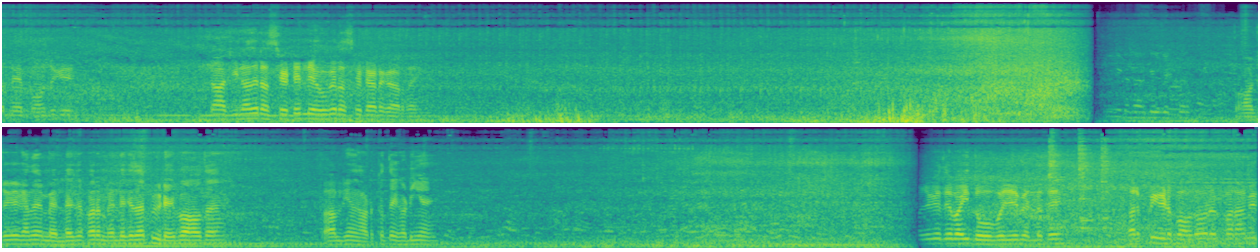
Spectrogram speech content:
ਉਹ ਪਹੁੰਚ ਗਏ। ਝਾਂਜੀ ਇਹਨਾਂ ਦੇ ਰੱਸੇ ਢਿੱਲੇ ਹੋ ਗਏ ਰੱਸੇ ਟਾਈਟ ਕਰ ਰਹੇ। ਪਹੁੰਚ ਗਏ ਕਹਿੰਦੇ ਮੇਲੇ 'ਚ, ਪਰ ਮੇਲੇ 'ਚ ਤਾਂ ਭੀੜੇ ਬਹੁਤ ਹੈ ਟਰਾਲੀਆਂ ਸੜਕ ਤੇ ਖੜੀਆਂ ਐ। ਪਹੁੰਚ ਗਏ ਤੇ ਬਾਈ 2 ਵਜੇ ਮੇਲੇ ਤੇ, ਪਰ ਭੀੜ ਬਹੁਤ ਹੋ ਪਰਾਂ ਵੀ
